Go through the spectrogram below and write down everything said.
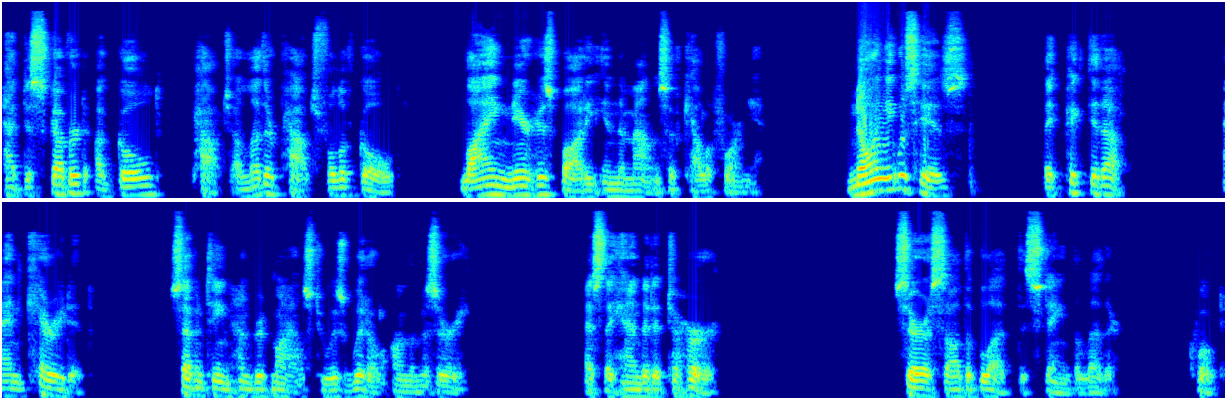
had discovered a gold pouch, a leather pouch full of gold, lying near his body in the mountains of California. Knowing it was his, they picked it up and carried it 1,700 miles to his widow on the Missouri. As they handed it to her, Sarah saw the blood that stained the leather. Quote,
